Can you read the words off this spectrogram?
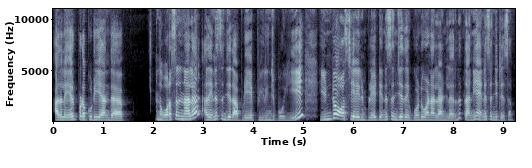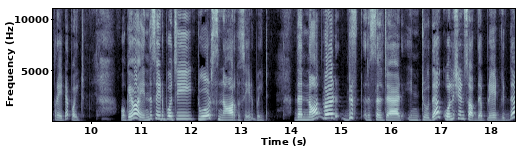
அதில் ஏற்படக்கூடிய அந்த இந்த உரசல்னால அது என்ன செஞ்சது? அப்படியே பிரிஞ்சு போய் இண்டோ ஆஸ்திரேலியன் பிளேட் என்ன செஞ்சது? கோண்டுவானா லேண்டில் இருந்து தனியாக என்ன செஞ்சுட்டு? செப்பரேட்டாக போயிட்டு. ஓகேவா எந்த சைடு போச்சு? டுவர்ட்ஸ் நார்த் சைடு போயிட்டு. The northward drift resulted into the collisions of the plate with the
